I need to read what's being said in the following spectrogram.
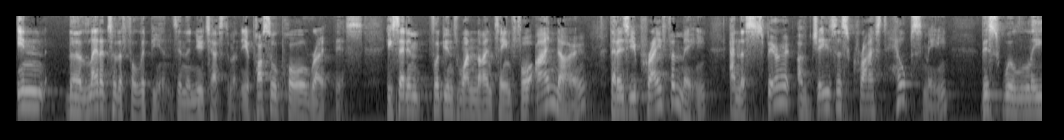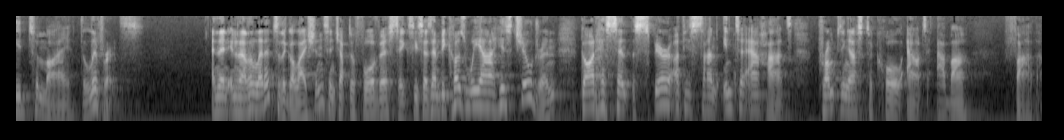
In the letter to the Philippians in the New Testament, the apostle Paul wrote this. He said in Philippians 1:19, "For I know that as you pray for me and the spirit of Jesus Christ helps me, this will lead to my deliverance." And then in another letter to the Galatians, in chapter 4, verse 6, he says, And because we are his children, God has sent the Spirit of his Son into our hearts, prompting us to call out, Abba, Father.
